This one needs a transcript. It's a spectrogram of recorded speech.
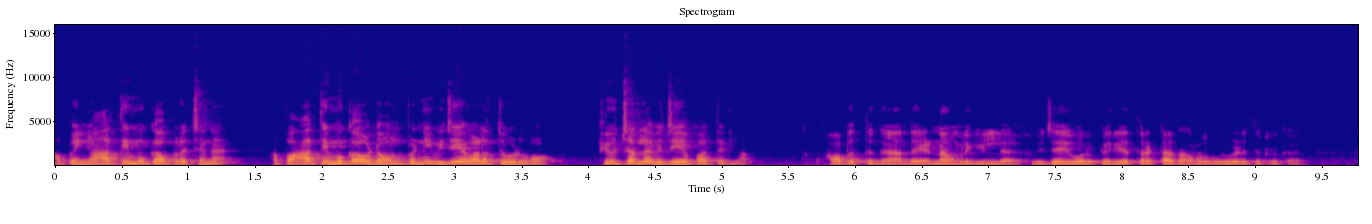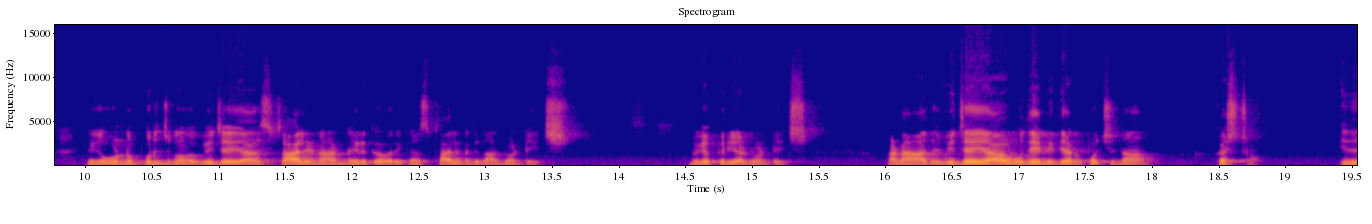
அப்போ இங்கே அதிமுக பிரச்சனை. அப்போ அதிமுகவை டவுன் பண்ணி விஜயை வளர்த்து விடுவோம். ஃப்யூச்சரில் விஜயை பார்த்துக்கலாம். ஆபத்துங்க. அந்த எண்ணம் அவங்களுக்கு இல்லை. விஜய் ஒரு பெரிய த்ரெட்டாக தான் அவங்களுக்கு உருவெடுத்துட்டு இருக்காரு. நீங்கள் ஒன்று புரிஞ்சுக்கோங்க. விஜயா ஸ்டாலினான்னு இருக்க வரைக்கும் ஸ்டாலினுக்கு தான் அட்வான்டேஜ் மிகப்பெரிய அட்வான்டேஜ் ஆனால் அது விஜயா உதயநிதியான்னு போச்சுன்னா கஷ்டம். இது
